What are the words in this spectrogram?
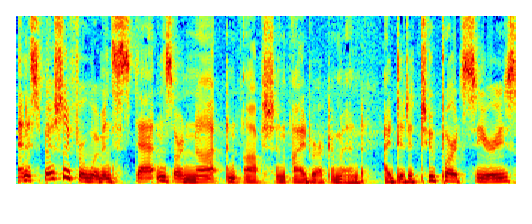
And especially for women, statins are not an option I'd recommend. I did a two part series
